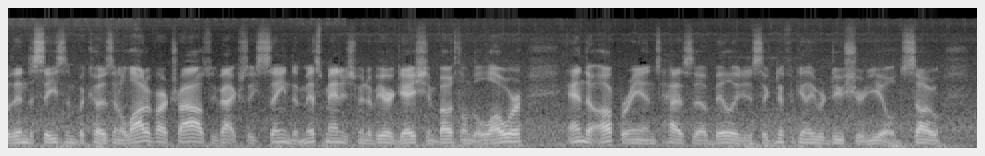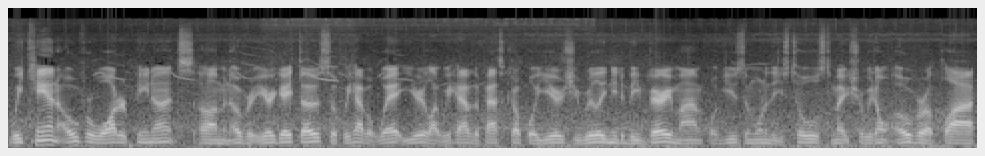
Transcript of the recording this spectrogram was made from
within the season because in a lot of our trials we've actually seen that mismanagement of irrigation both on the lower and the upper ends has the ability to significantly reduce your yield. So we can overwater peanuts um, and over irrigate those. So if we have a wet year like we have the past couple of years, you really need to be very mindful of using one of these tools to make sure we don't over apply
